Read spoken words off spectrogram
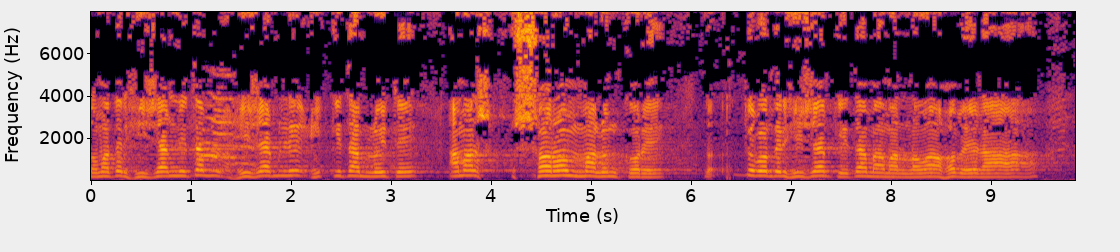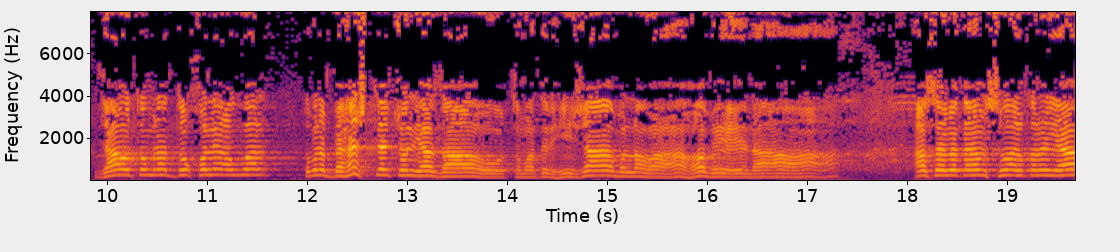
তোমাদের হিসাব নিতাব হিসাব কিতাব লইতে আমার সরম মালুম করে। তোমাদের হিসাব, কিতাব আমার লওয়া হবে না। যাও, তোমরা দখলে আউ্বাল তোমরা বেহেস্তে চলিয়া যাও, তোমাদের হিসাব লওয়া হবে না। আসাবে করম সওয়াল করেন, ইয়া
